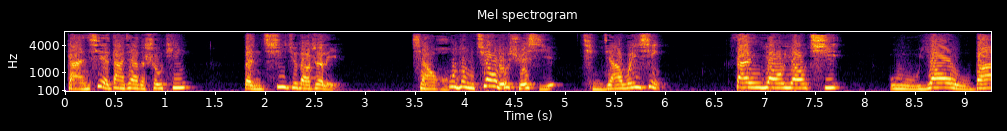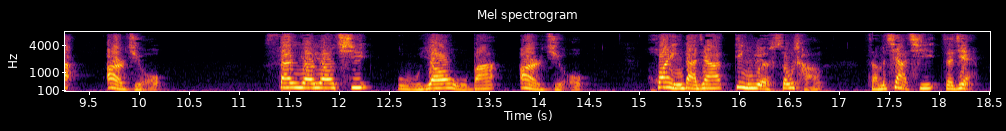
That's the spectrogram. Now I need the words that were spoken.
感谢大家的收听，本期就到这里。想互动交流学习，请加微信三幺幺七五幺五八二九三幺幺七五幺五八二九，欢迎大家订阅收藏，咱们下期再见。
